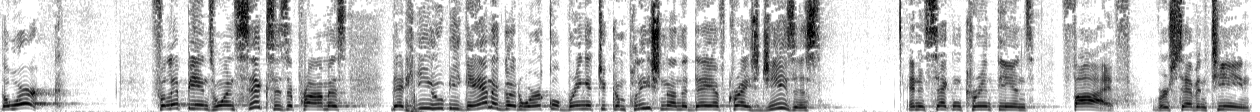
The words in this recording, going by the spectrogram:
the work. Philippians 1 6 is a promise that he who began a good work will bring it to completion on the day of Christ Jesus. And in 2 Corinthians 5, verse 17,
